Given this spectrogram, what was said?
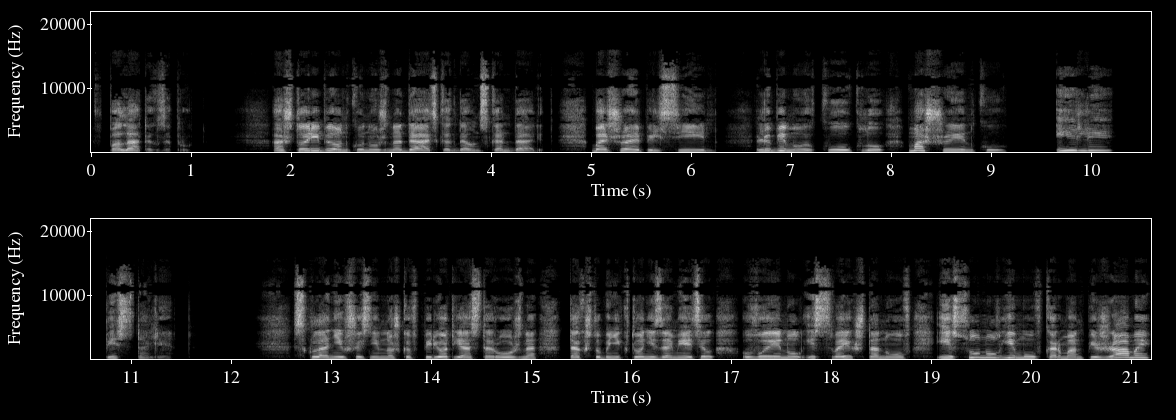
В палатах запрут. А что ребенку нужно дать, когда он скандалит? Большой апельсин, любимую куклу, машинку или пистолет. Склонившись немножко вперед, я осторожно, так чтобы никто не заметил, вынул из своих штанов и сунул ему в карман пижамы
